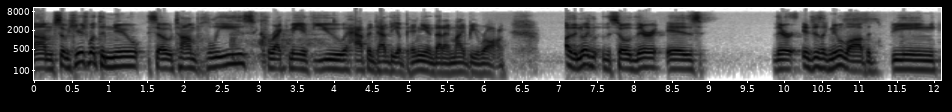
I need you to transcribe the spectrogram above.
Um, so here's what the new. So Tom, please correct me if you happen to have the opinion that I might be wrong. Oh, the new. So there is, there is this like new law that's being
